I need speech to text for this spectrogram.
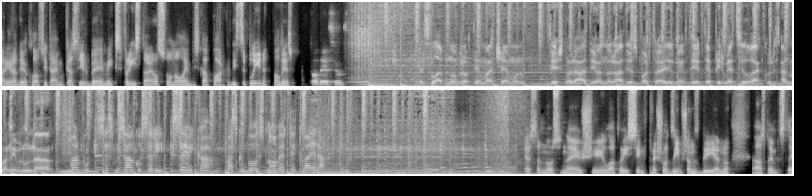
arī radio klausītājiem, kas ir BMX freestēls un Olimpiskā parka disciplīna. Paldies! Paldies jums! Pēc labi nobrauktiem mačiem un tieši no radio no radio sporta raidījumiem. Tie ir tie pirmie cilvēki, kuri ar maniem runā. Varbūt es esmu sākus arī sevi kā basketbolistu novērtēt vairāk. Esam nosvinējuši Latvijas 103. dzimšanas dienu 18.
